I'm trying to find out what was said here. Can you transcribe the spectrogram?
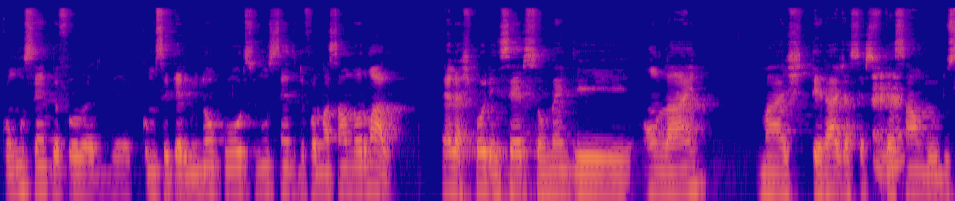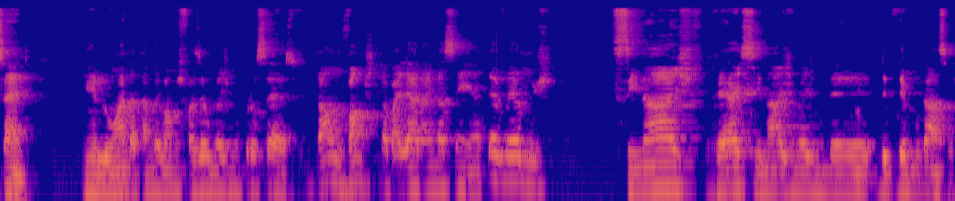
como um centro de, de, como se terminou o curso num centro de formação normal. Elas podem ser somente online, mas terá já a certificação uhum. do, do centro. Em Luanda também vamos fazer o mesmo processo. Então, vamos trabalhar ainda assim, até vermos sinais, reais sinais mesmo de, de, de mudanças.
